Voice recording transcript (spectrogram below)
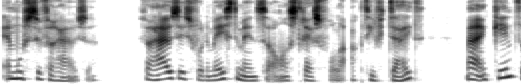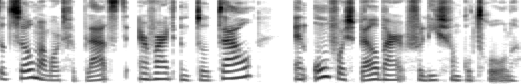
en moest ze verhuizen. Verhuizen is voor de meeste mensen al een stressvolle activiteit, maar een kind dat zomaar wordt verplaatst ervaart een totaal en onvoorspelbaar verlies van controle.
